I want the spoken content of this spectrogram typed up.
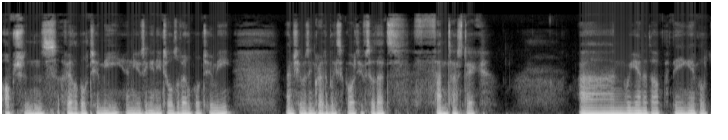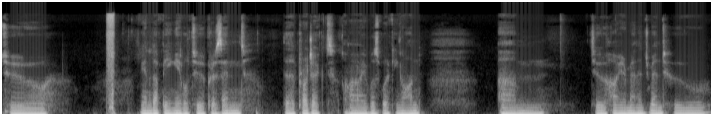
options available to me and using any tools available to me. And she was incredibly supportive so that's fantastic. And we ended up being able to we ended up being able to present the project I was working on um, to higher management who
